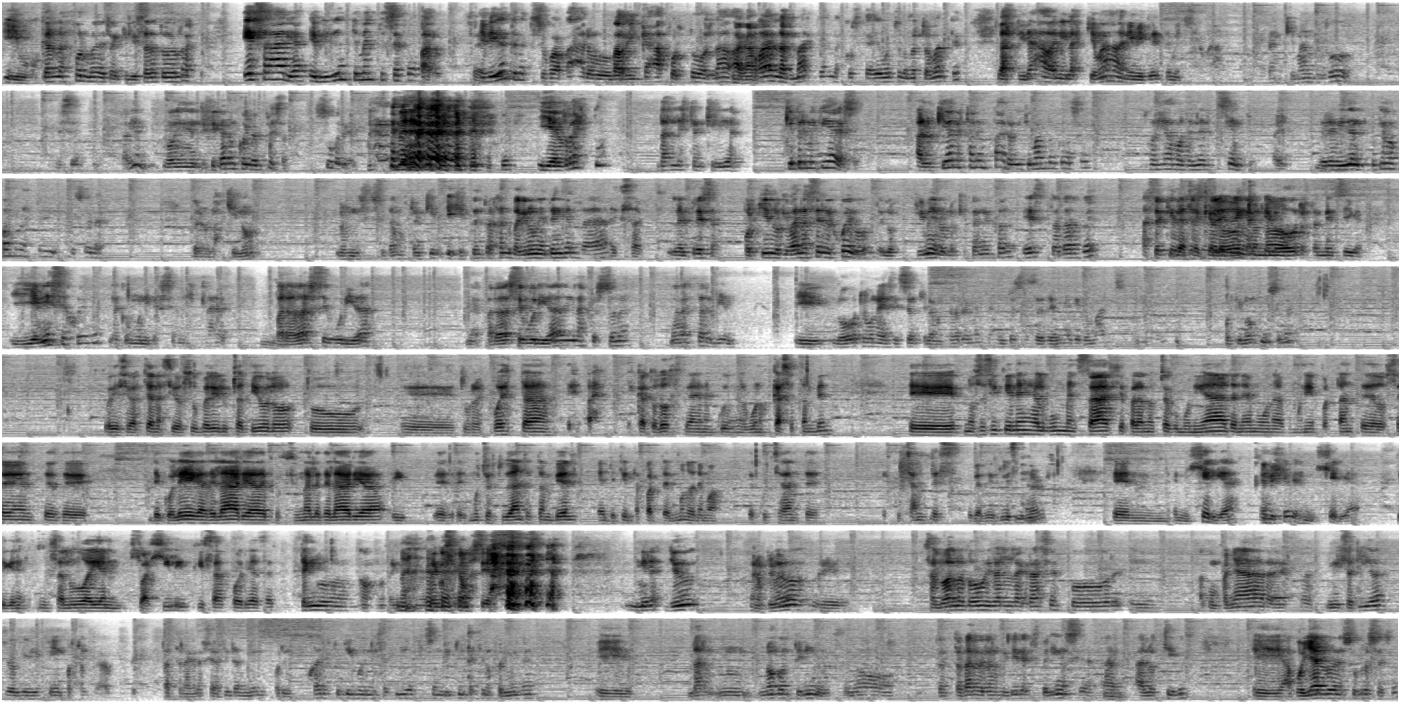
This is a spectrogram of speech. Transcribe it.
Y buscar la forma de tranquilizar a todo el resto. Esa área evidentemente se fue a paro. Sí. Evidentemente se fue a paro, barricadas por todos lados, agarraban las marcas, las cosas que habíamos hecho con nuestra marca, las tiraban y las quemaban y mi cliente me decía, "Weón, están quemando todo. Está bien, nos identificaron con la empresa, súper bien. y el resto, darles tranquilidad. ¿Qué permitía eso? A los que iban a estar en paro y quemando cosas, los íbamos a tener siempre ahí. Era evidente, porque los vamos a despedir, eso era. Pero los que no, los necesitamos tranquilos y que estén trabajando para que no me tengan la, Exacto. la empresa. Porque lo que van a hacer el juego, de los primeros, los que están en paro, es tratar de hacer que la que se los detengan, que los otros también sigan. Y en ese juego la comunicación es clave Mm. para dar seguridad. Para dar seguridad de que las personas van a estar bien. Y lo otro es una decisión que lamentablemente la empresa se tenía que tomar porque no funcionaba. Oye, Sebastián, ha sido súper ilustrativo lo- tu, eh, tu respuesta, es- ah, escatológica en, en algunos casos también. Eh, no sé si tienes algún mensaje para nuestra comunidad. Tenemos una comunidad importante de docentes, de, de colegas del área, de profesionales del área y eh, eh, muchos estudiantes también en distintas partes del mundo. Tenemos escuchantes, escuchantes, porque decir listeners, en, en Nigeria. En Nigeria. En Nigeria. Así que un saludo ahí en Swahili, quizás podría ser. Tengo. No, no tengo, no tengo esa capacidad. Mira, yo. Bueno, primero, eh, saludarlo a todos y darle las gracias por eh, acompañar a esta iniciativa. Creo que es importante darte las gracias a ti también por empujar este tipo de iniciativas que son distintas que nos permiten eh, dar no contenido, sino tra- tratar de transmitir experiencia a, a los chicos, eh, apoyarlos en su proceso.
